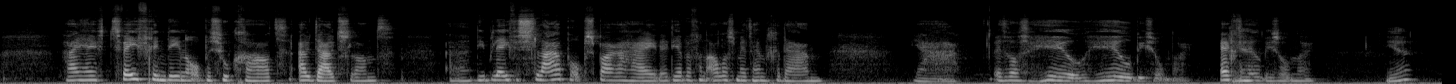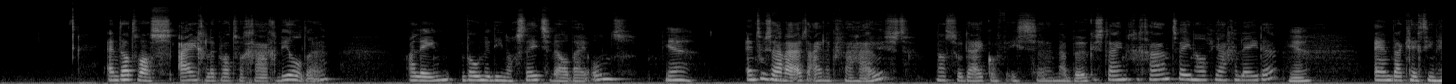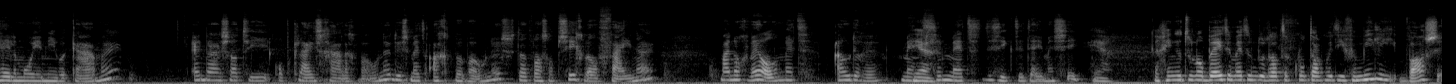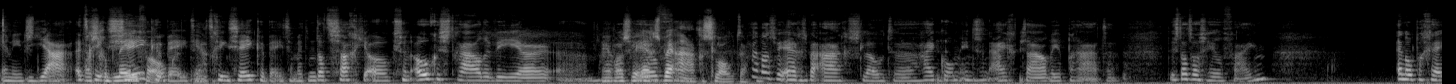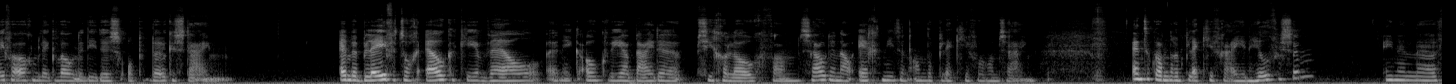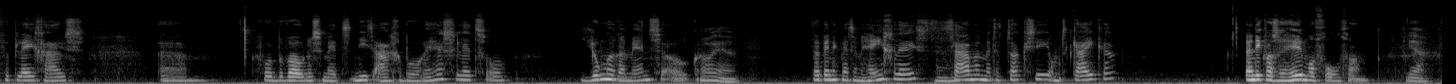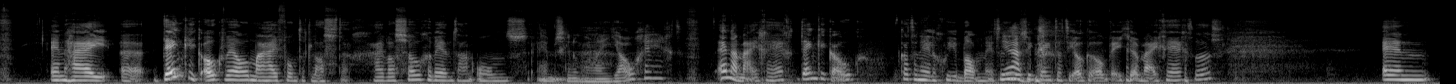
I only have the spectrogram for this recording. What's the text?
Hij heeft twee vriendinnen op bezoek gehad uit Duitsland. Eh, die bleven slapen op Sparrenheide. Die hebben van alles met hem gedaan. Ja, het was heel, heel bijzonder. Echt Ja. heel bijzonder. Ja? En dat was eigenlijk wat we graag wilden. Alleen woonde die nog steeds wel bij ons. Ja. En toen zijn we uiteindelijk verhuisd. Nassau Dijkhoff is eh, naar Beukenstein gegaan, 2,5 jaar geleden. Ja. En daar kreeg hij een hele mooie nieuwe kamer. En daar zat hij op kleinschalig wonen, dus met acht bewoners. Dat was op zich wel fijner, maar nog wel met oudere mensen met de ziekte dementie. ja. Dan ging het toen al beter met hem doordat er contact met die familie was en in Ja, het ging zeker ook. beter. Ja. Het ging zeker beter met hem. Dat zag je ook. Zijn ogen straalden weer. ehm, Hij was weer ergens bij aangesloten. Hij was weer ergens bij aangesloten. Hij kon in zijn eigen taal weer praten. Dus dat was heel fijn. En op een gegeven ogenblik woonde hij dus op Beukenstein. En we bleven toch elke keer wel, en ik ook weer bij de psycholoog, van zou er nou echt niet een ander plekje voor hem zijn? En toen kwam er een plekje vrij in Hilversum, in een eh, verpleeghuis, ehm, voor bewoners met niet aangeboren hersenletsel. jongere mensen ook. Oh ja. Daar ben ik met hem heen geweest, Mhm. samen met de taxi, om te kijken. En ik was er helemaal vol van. Ja. En hij, eh, denk ik ook wel, maar hij vond het lastig. Hij was zo gewend aan ons. En misschien ook wel aan jou gehecht. En aan mij gehecht, denk ik ook. Ik had een hele goede band met hem, Ja. dus ik denk dat hij ook wel een beetje aan mij gehecht was. En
